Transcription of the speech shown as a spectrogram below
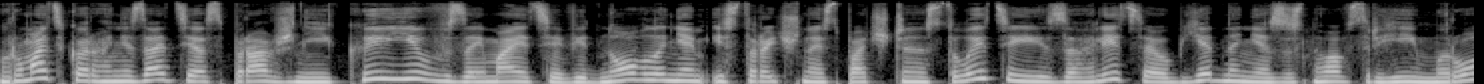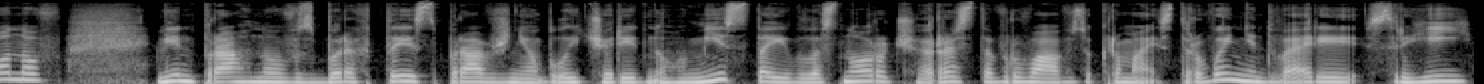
Громадська організація Справжній Київ займається відновленням історичної спадщини столиці. І взагалі це об'єднання заснував Сергій Миронов. Він прагнув зберегти справжнє обличчя рідного міста і власноруч реставрував, зокрема, і старовинні двері. Сергій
